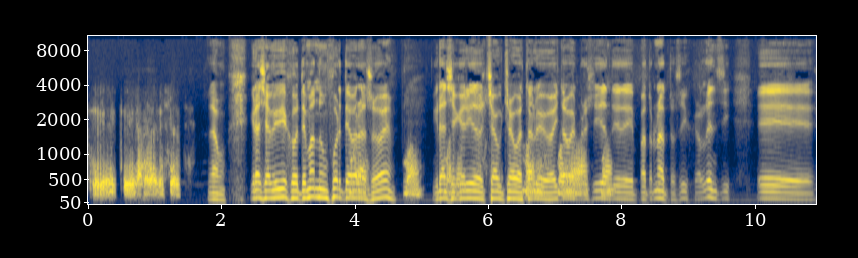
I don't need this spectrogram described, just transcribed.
que, agradecerte. Gracias, mi viejo. Te mando un fuerte abrazo. ¿eh? Gracias, querido. Chau, chau. Hasta luego. Ahí estaba el presidente de Patronato, ¿sí? Carlensi. Eh,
